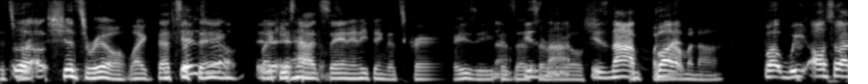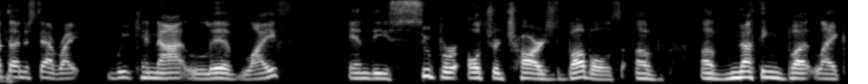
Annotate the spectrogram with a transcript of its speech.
it's look, uh, shit's real. Like that's the thing. Like it, he's it not saying anything that's crazy because no, that's a not. real. He's not. Phenomenon. But but we also have to understand, right? we cannot live life in these super ultra charged bubbles of of nothing but like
